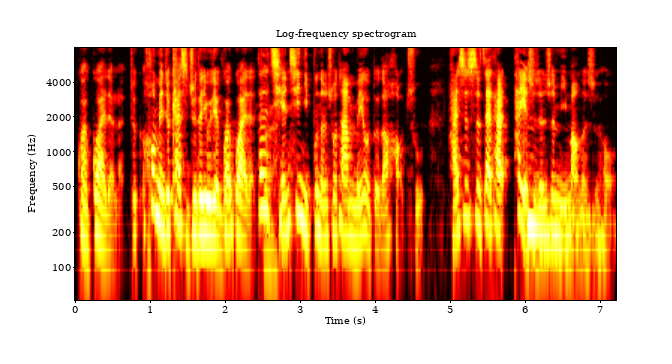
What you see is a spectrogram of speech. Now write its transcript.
怪怪的了，就后面就开始觉得有点怪怪的，但是前期你不能说他没有得到好处。还是是在他他也是人生迷茫的时候，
